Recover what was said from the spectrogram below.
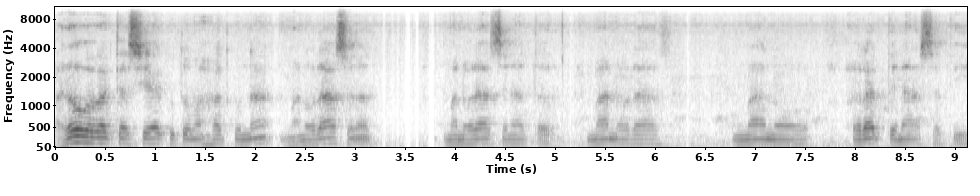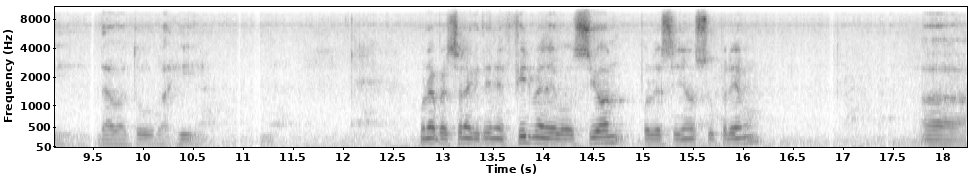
Aroba Bhaktasya Kutomahat Guna Manorasana Manorasanata Manoras Manoratena Sati Davato Bahi. Una persona que tiene firme devoción por el Señor Supremo Uh,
